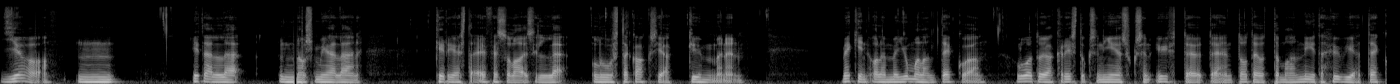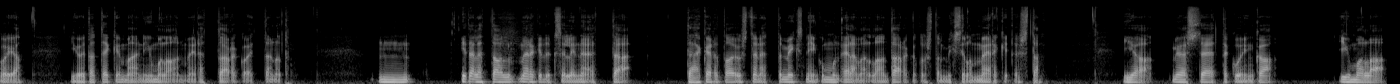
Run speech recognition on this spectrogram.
Joo. Mm, itellä nousi mieleen kirjasta Efesolaisille luvusta 2 ja 10. Mekin olemme Jumalan tekoa, luotuja Kristuksen Jeesuksen yhteyteen toteuttamaan niitä hyviä tekoja, joita tekemään Jumala on meidät tarkoittanut. Mm, itselle tämä on merkityksellinen, että tämä kertoo just sen, että miksi niin kuin mun elämällä on tarkoitusta, miksi sillä on merkitystä. Ja myös se, että kuinka Jumala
